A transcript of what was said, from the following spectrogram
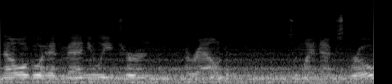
Now I'll go ahead and manually turn around to my next row.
